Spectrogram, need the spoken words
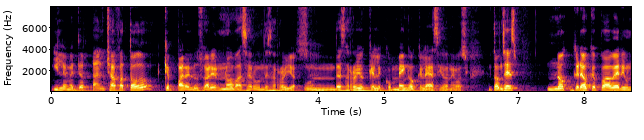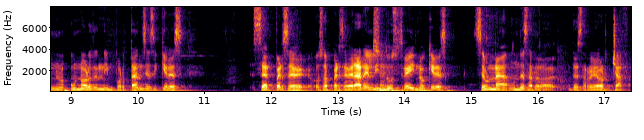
y le metió tan chafa todo que para el usuario no va a ser un desarrollo, un desarrollo que le convenga o que le haya sido negocio. Entonces, no creo que pueda haber un, orden de importancia si quieres ser o sea, perseverar en la industria y no quieres ser una, un desarrollador, desarrollador chafa.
